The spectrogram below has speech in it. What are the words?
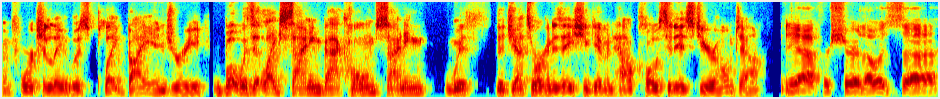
Unfortunately, it was plagued by injury. But was it like signing back home, signing with the Jets organization, given how close it is to your hometown? Yeah, for sure. That was uh,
